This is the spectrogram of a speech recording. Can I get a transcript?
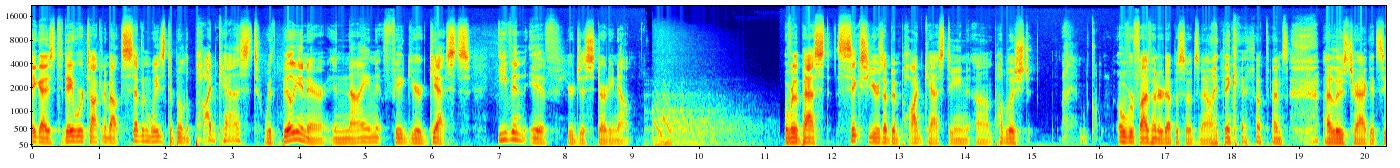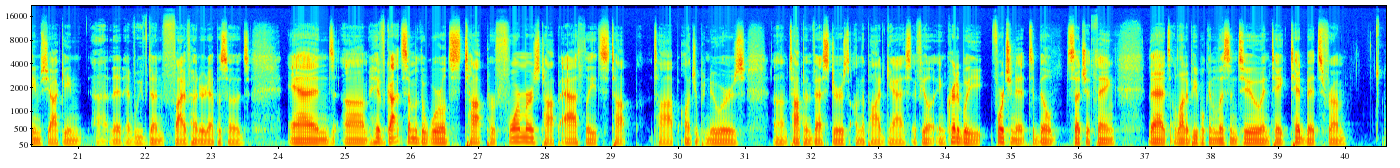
Hey guys, today we're talking about seven ways to build a podcast with billionaire and nine figure guests, even if you're just starting out. Over the past six years, I've been podcasting, um, published over 500 episodes now. I think sometimes I lose track. It seems shocking uh, that we've done 500 episodes and um, have got some of the world's top performers, top athletes, top top entrepreneurs, um, top investors on the podcast. I feel incredibly fortunate to build such a thing that a lot of people can listen to and take tidbits from.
